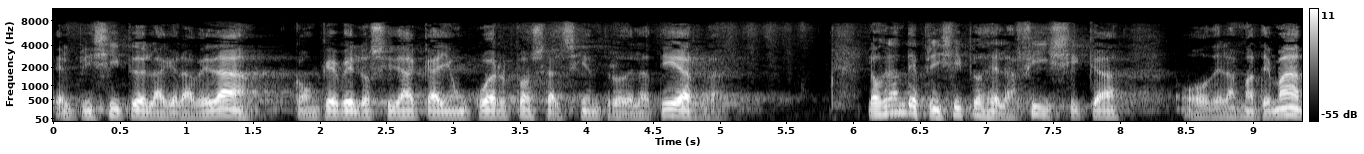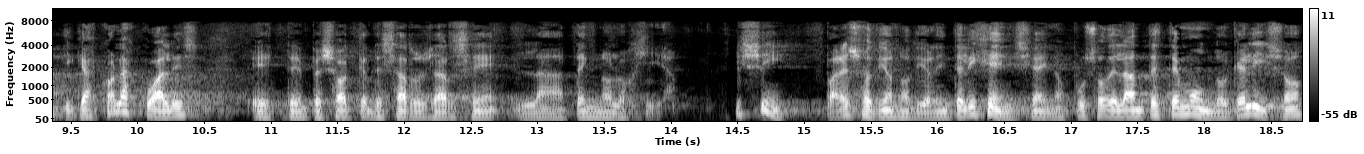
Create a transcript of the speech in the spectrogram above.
el principio de la gravedad, con qué velocidad cae un cuerpo hacia el centro de la Tierra. Los grandes principios de la física o de las matemáticas con las cuales este, empezó a desarrollarse la tecnología. Y sí, para eso Dios nos dio la inteligencia y nos puso delante este mundo que Él hizo,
